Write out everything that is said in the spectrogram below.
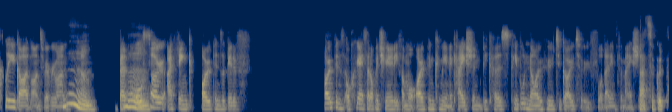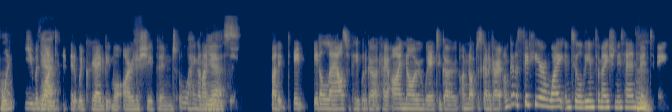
clear guidelines for everyone mm. um, but mm. also i think opens a bit of opens or creates that opportunity for more open communication because people know who to go to for that information. That's a good point. You would yeah. like to think that it would create a bit more ownership and oh, hang on, I yes. But it it it allows for people to go, okay, I know where to go. I'm not just going to go, I'm going to sit here and wait until the information is hand fed mm. to me.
